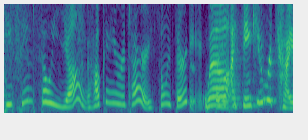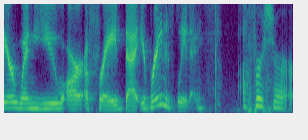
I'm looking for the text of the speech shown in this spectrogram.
He seems so young. How can you retire? He's only 30. Well, 30 I think you retire when you are afraid that your brain is bleeding. uh, for sure.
